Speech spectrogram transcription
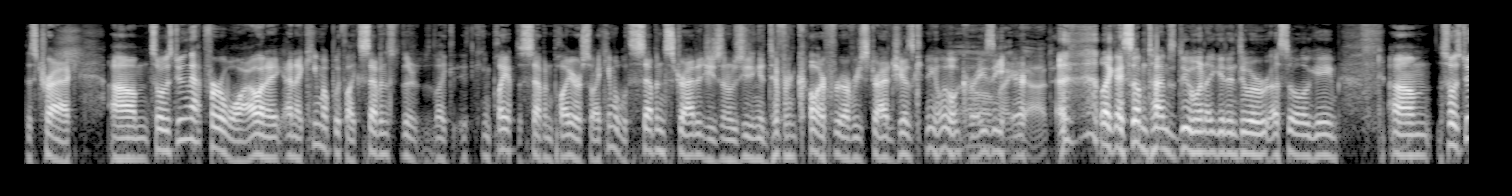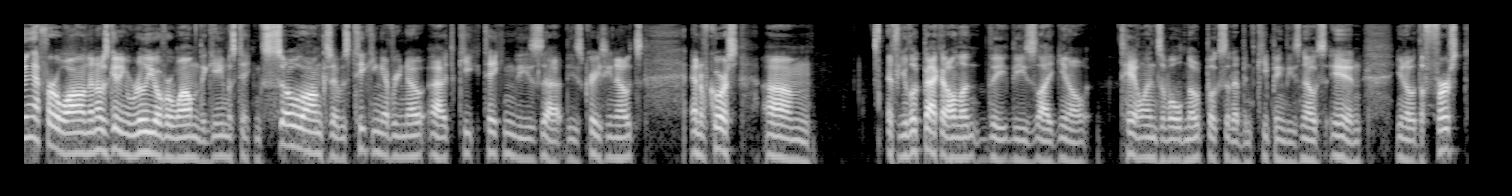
this track. Um, so I was doing that for a while, and I and I came up with like seven. Like it can play up to seven players. So I came up with seven strategies, and I was using a different color for every strategy. I was getting a little crazy oh my here god. like I sometimes do when I get into a, a solo game. Um, so I was doing that for a while, and then I was getting really overwhelmed. The game was taking so long because I was taking every note, uh, taking these uh, these crazy notes, and of course, um, if you look back at all the, the these like you know tail ends of old notebooks that I've been keeping these notes in. You know, the first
